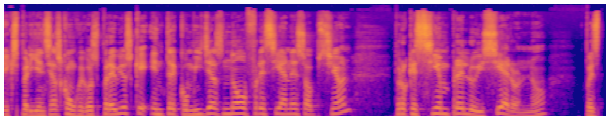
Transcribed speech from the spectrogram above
experiencias con juegos previos que entre comillas no ofrecían esa opción, pero que siempre lo hicieron, ¿no? Pues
